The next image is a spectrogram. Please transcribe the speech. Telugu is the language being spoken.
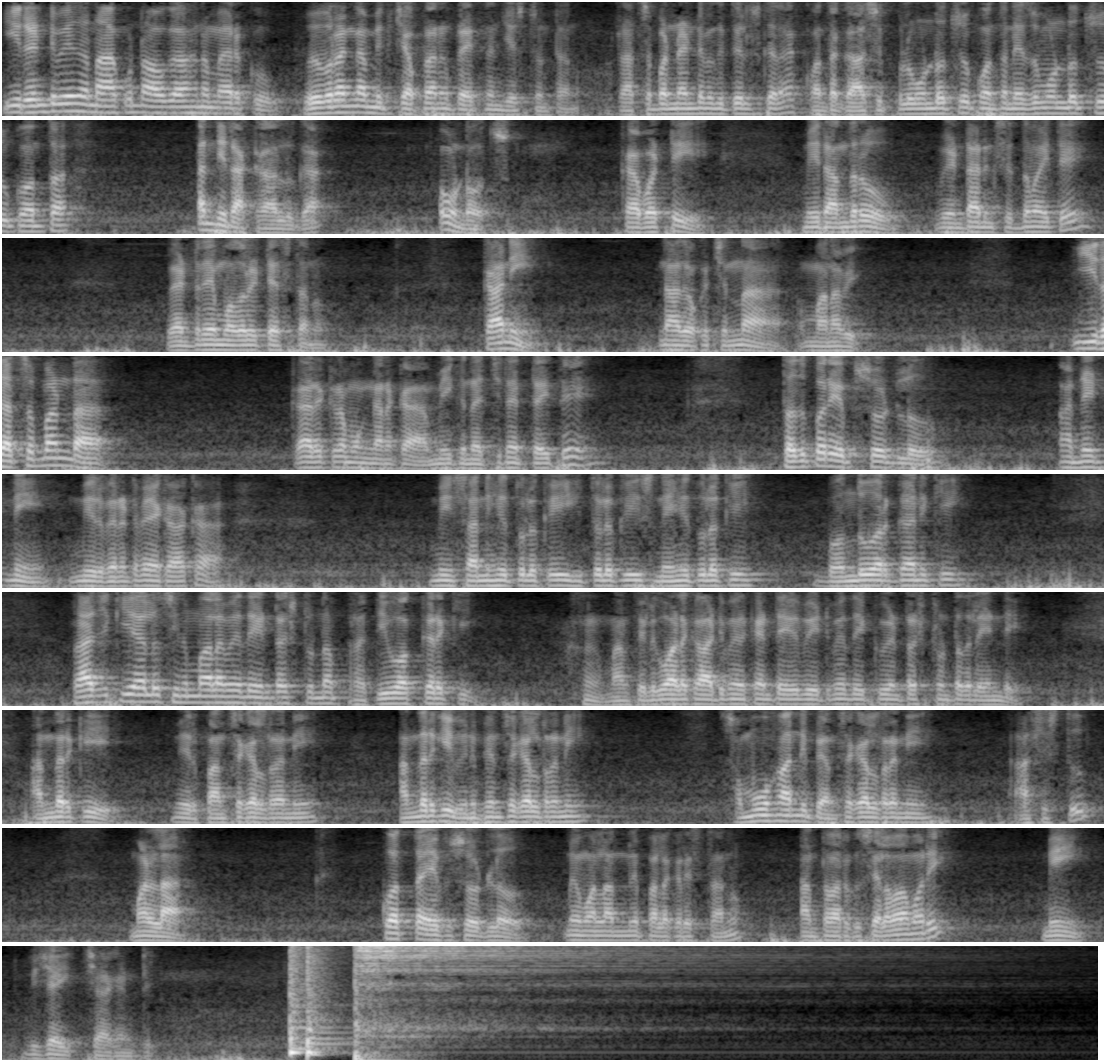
ఈ రెండు మీద నాకున్న అవగాహన మేరకు వివరంగా మీకు చెప్పడానికి ప్రయత్నం చేస్తుంటాను. రచ్చబండ అంటే మీకు తెలుసు కదా కొంత గాసిప్పులు ఉండొచ్చు కొంత నిజం ఉండొచ్చు కొంత అన్ని రకాలుగా ఉండవచ్చు. కాబట్టి మీరందరూ వినడానికి సిద్ధమైతే వెంటనే మొదలెట్టేస్తాను. కానీ నాది ఒక చిన్న మనవి. ఈ రచ్చబండ కార్యక్రమం కనుక మీకు నచ్చినట్టయితే తదుపరి ఎపిసోడ్లో అన్నింటినీ మీరు వినటమే కాక మీ సన్నిహితులకి హితులకి స్నేహితులకి బంధువర్గానికి రాజకీయాలు సినిమాల మీద ఇంట్రెస్ట్ ఉన్న ప్రతి ఒక్కరికి మన తెలుగు వాళ్ళకి వాటి మీద కంటే వీటి మీద ఎక్కువ ఇంట్రెస్ట్ ఉంటుందిలేండి. అందరికీ మీరు పంచగలరని అందరికీ వినిపించగలరని సమూహాన్ని పెంచగలరని ఆశిస్తూ మళ్ళా కొత్త ఎపిసోడ్లో మిమ్మల్ని అందరినీ పలకరిస్తాను. అంతవరకు సెలవా మరి? మీ విజయ్ చాగంటి.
